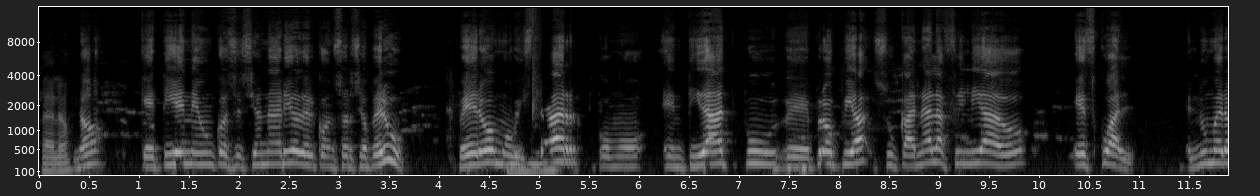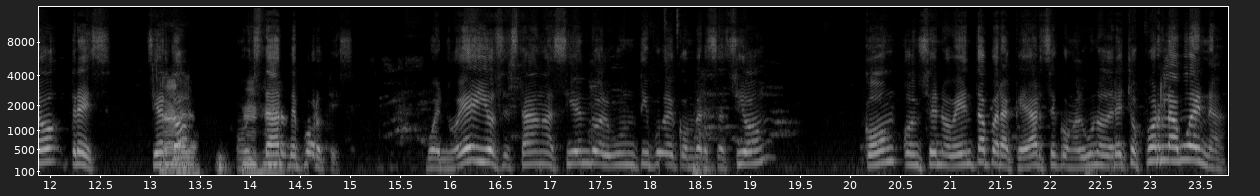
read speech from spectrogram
Claro. ¿no? Que tiene un concesionario del Consorcio Perú. Pero Movistar, como entidad eh, propia, su canal afiliado es cuál? El número 3, ¿cierto? Claro. Movistar. Deportes. Bueno, ellos están haciendo algún tipo de conversación con 1190 para quedarse con algunos derechos por la buena.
